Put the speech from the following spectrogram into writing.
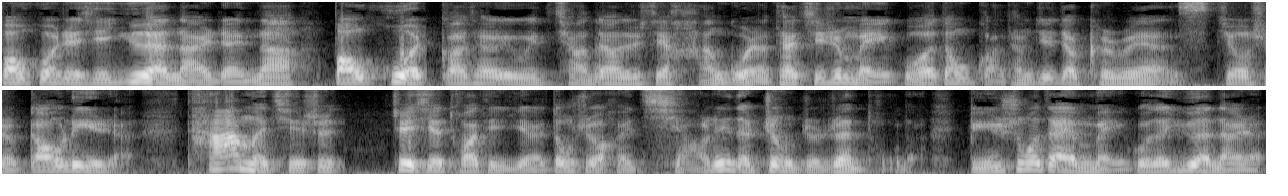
包括这些越南人呢，包括刚才有强调的这些韩国人，他其实美国都管他们就叫 Koreans，就是高丽人。他们其实这些团体也都是有很强烈的政治认同的。比如说，在美国的越南人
